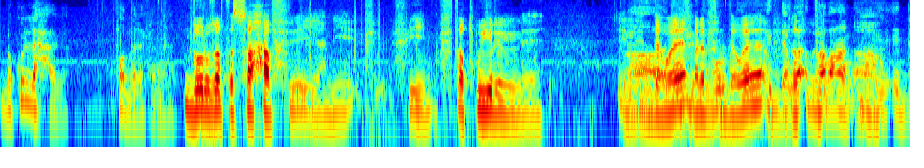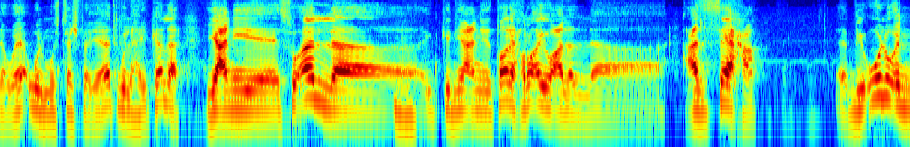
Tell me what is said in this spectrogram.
بكل حاجة. اتفضل يا فندم. دور وزارة الصحة في يعني في في, تطوير ال- آه، الدواء في ملف الدواء الدواء طبعا آه آه. الدواء والمستشفيات والهيكلة. يعني سؤال آه، يمكن يعني طارح رأيه على على الساحة. بيقولوا إن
